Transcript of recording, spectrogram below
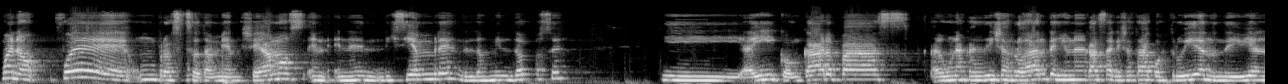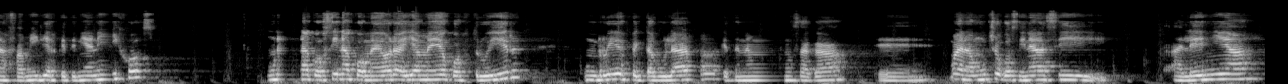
Bueno, fue un proceso también. Llegamos en, en- en diciembre del 2012 y ahí con carpas, algunas casillas rodantes y una casa que ya estaba construida en donde vivían las familias que tenían hijos. Una cocina comedora ahí a medio construir, un río espectacular que tenemos acá. Eh, bueno, mucho cocinar así a leña,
